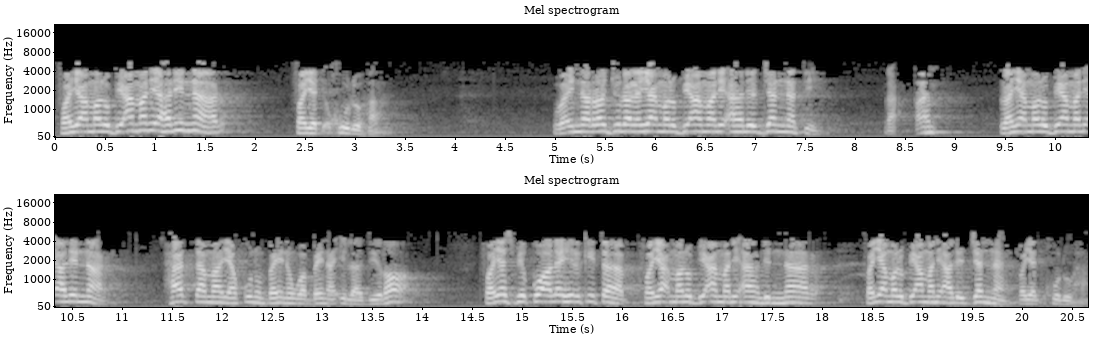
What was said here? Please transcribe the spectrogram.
fayamalu bi amali ahli nar fayadkhuluha. Wa innar rajula la ya'malu bi amali ahli jannati la ya'malu bi amali ahli nar hatta ma yakunu baina wa baina illa dira. Fayasbiqu alaihi alkitab. Fayamalu bi amali ahli nar fayamalu bi amali ahli jannah. Fayadkhuluha.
